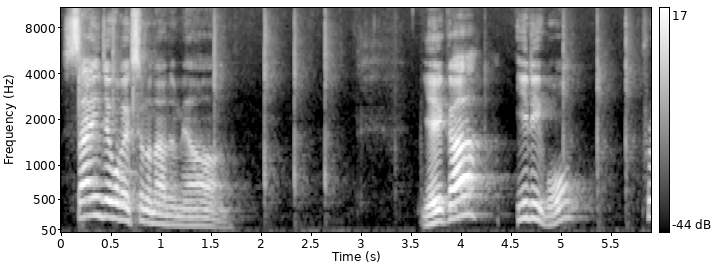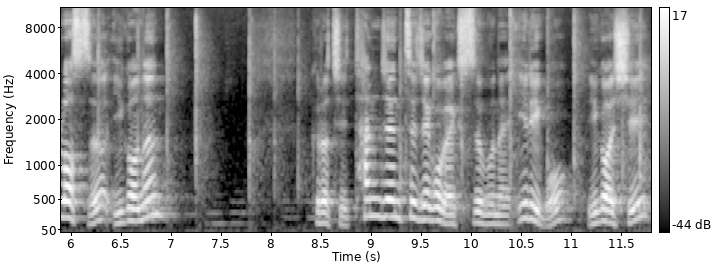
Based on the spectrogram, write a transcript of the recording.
사인 제곱 x로 나누면 얘가 1이고 플러스 이거는 그렇지 탄젠트 제곱 x분의 1이고 이것이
